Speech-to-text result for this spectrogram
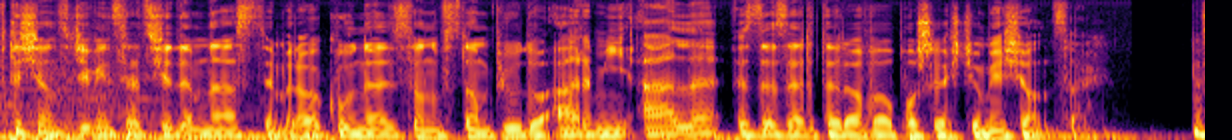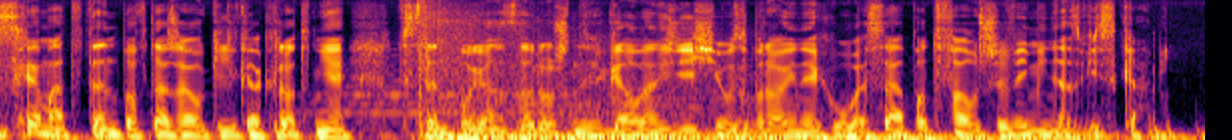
W 1917 roku Nelson wstąpił do armii, ale zdezerterował po sześciu miesiącach. Schemat ten powtarzał kilkakrotnie, wstępując do różnych gałęzi sił zbrojnych USA pod fałszywymi nazwiskami.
